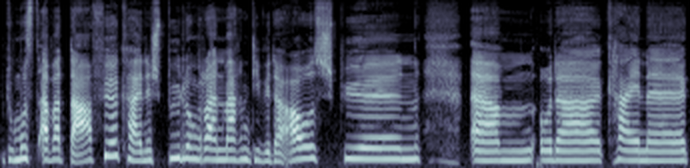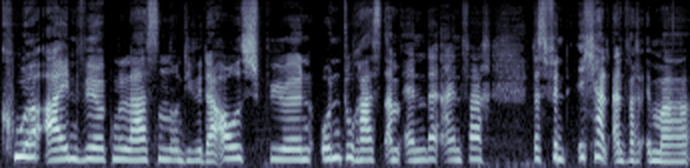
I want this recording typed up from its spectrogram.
du musst aber dafür keine Spülung reinmachen, die wieder ausspülen ähm, oder keine Kur einwirken lassen und die wieder ausspülen und du hast am Ende einfach, das finde ich halt einfach immer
